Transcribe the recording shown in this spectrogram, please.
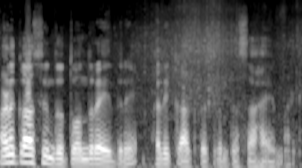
ಹಣಕಾಸಿಂದು ತೊಂದರೆ ಇದ್ದರೆ ಅದಕ್ಕೆ ಆಗ್ತಕ್ಕಂಥ ಸಹಾಯ ಮಾಡಿ.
